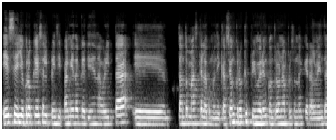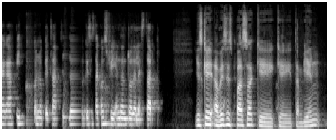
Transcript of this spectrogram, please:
Ese yo creo que es el principal miedo que tienen ahorita, eh, tanto más que la comunicación. Creo que primero encontrar una persona que realmente haga fit con lo que, lo que se está construyendo dentro de la startup. Y es que a veces pasa que, que también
